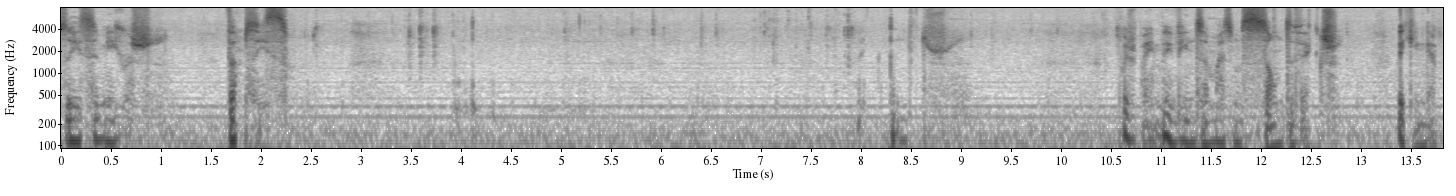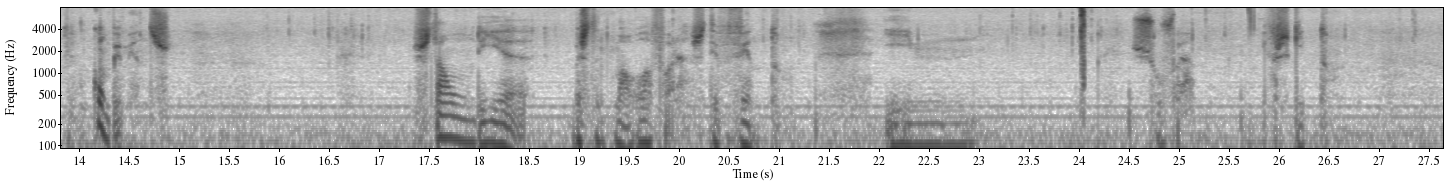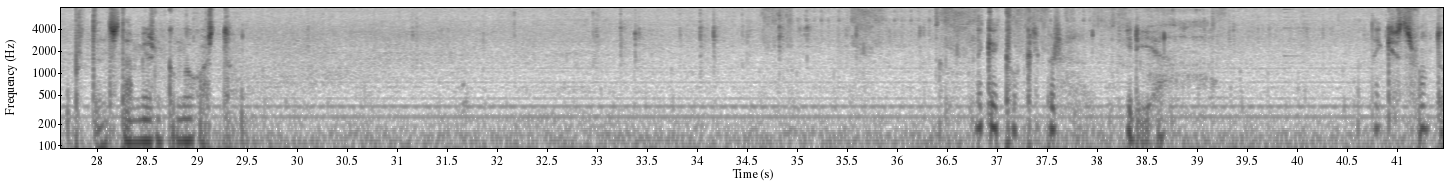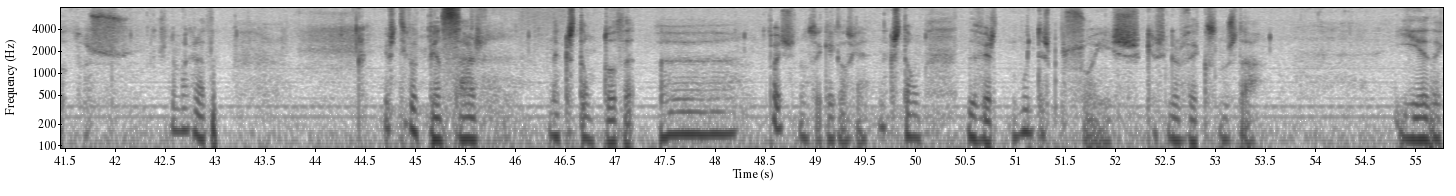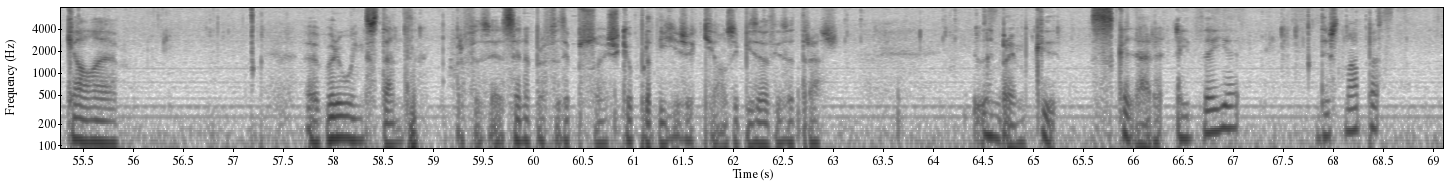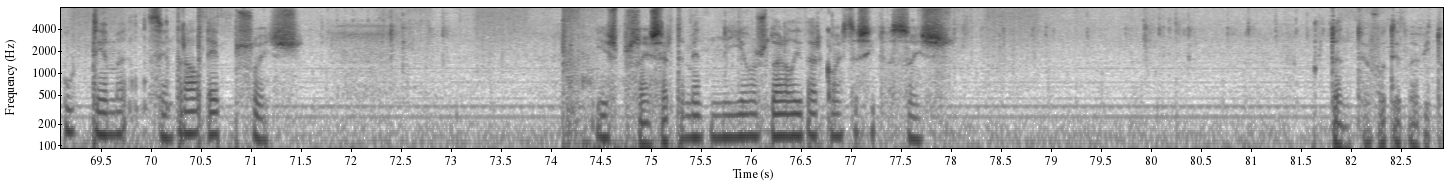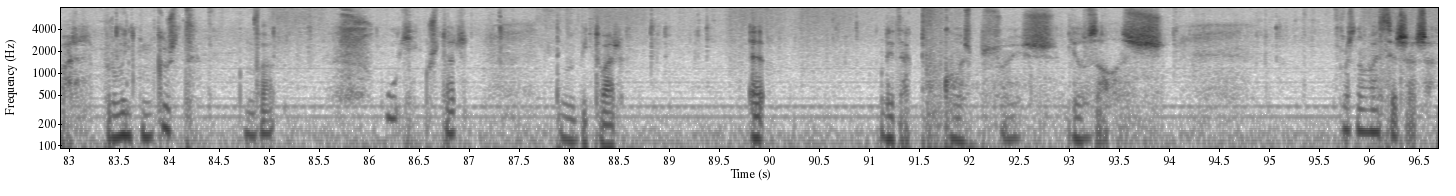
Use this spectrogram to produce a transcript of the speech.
Vamos a isso, amigos. Vamos a isso. Pois bem, bem-vindos a mais uma sessão de Vex Waking Up com B Mendes. Está um dia bastante mau lá fora. Esteve vento e hum, chuva e fresquito. Portanto, está mesmo como eu gosto. Onde é que aquele creeper iria? Onde é que estes vão todos? Isto não me agrada. Eu estive a pensar na questão toda. Uh, pois, não sei o que é que eles querem. Na questão de ver muitas poções que o Sr. Vex nos dá. E é daquela a brewing stand para fazer a cena para fazer poções que eu perdi aqui há uns episódios atrás. Lembrei-me que se calhar a ideia deste mapa, o tema central é poções. E as poções certamente me iam ajudar a lidar com estas situações. Portanto, eu vou ter de me habituar. Por muito que me custe, como vá. Ui, custar. Tenho de me habituar a lidar com as poções e usá-las. Mas não vai ser já já.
